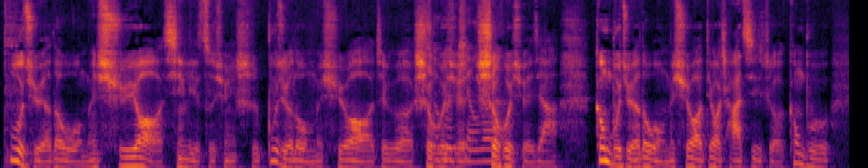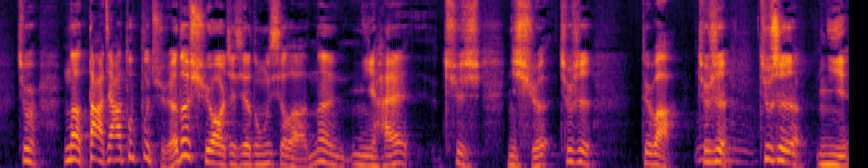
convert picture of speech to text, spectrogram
不觉得我们需要心理咨询师，不觉得我们需要这个社会学社会学家，更不觉得我们需要调查记者，更不就是那大家都不觉得需要这些东西了，那你还去你学就是对吧？就是、嗯就是你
